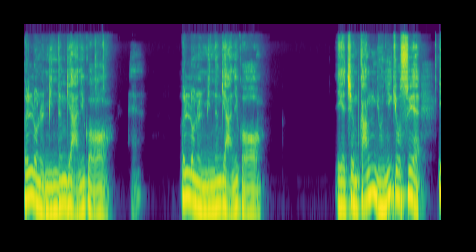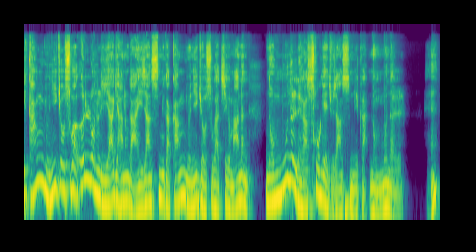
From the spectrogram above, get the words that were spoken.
언론을 믿는 게 아니고 예. 언론을 믿는 게 아니고 이게 지금 강윤희 교수의 이 강윤희 교수가 언론을 이야기하는 거 아니지 않습니까 강윤희 교수가 지금 하는 논문을 내가 소개해 주지 않습니까 논문을 예?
